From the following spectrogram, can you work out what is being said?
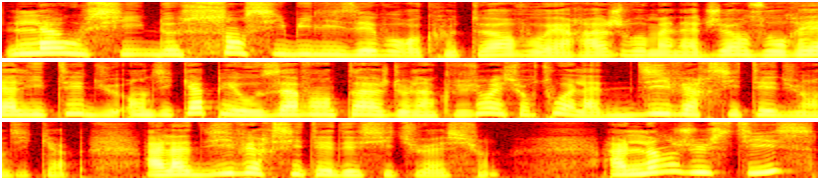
là aussi, de sensibiliser vos recruteurs, vos RH, vos managers aux réalités du handicap et aux avantages de l'inclusion et surtout à la diversité du handicap, à la diversité des situations, à l'injustice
